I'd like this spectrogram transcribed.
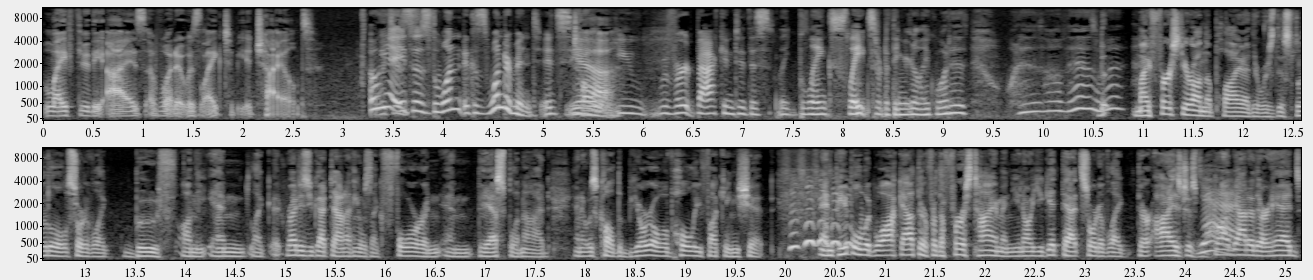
life through the eyes of what it was like to be a child. Oh yeah, is- it's the one because wonderment. It's Yeah. you, you revert back into this like blank slate sort of thing. You're like, what is what is all this? What? my first year on the playa, there was this little sort of like booth on the end, like right as you got down, I think it was like four and, and the Esplanade, and it was called the Bureau of Holy Fucking Shit. and people would walk out there for the first time, and you know, you get that sort of like their eyes just Yeah. bug out of their heads,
